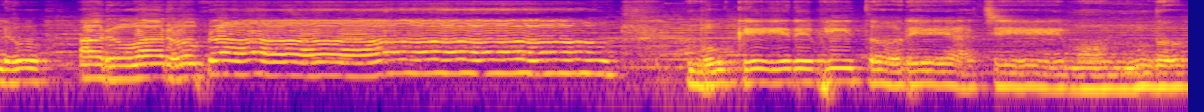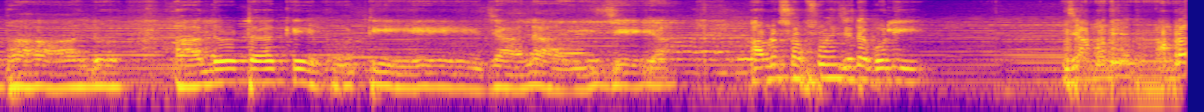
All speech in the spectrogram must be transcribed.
আলো, আরও আরও বুকের ভিতরে আছে মন্দ ভালো ভালোটাকে ফুটিয়ে জ্বালাই যে আমরা সবসময় যেটা বলি যে আমাদের, আমরা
